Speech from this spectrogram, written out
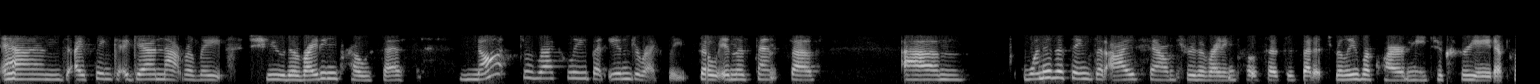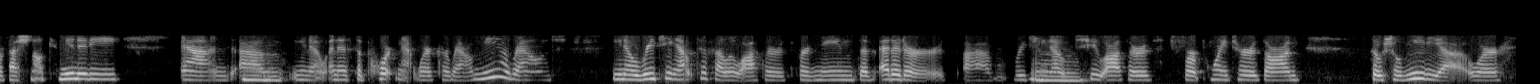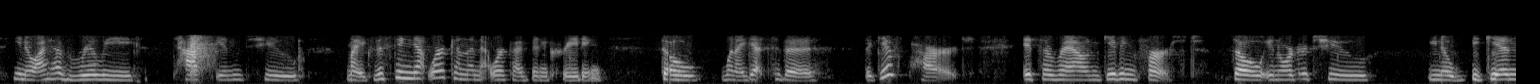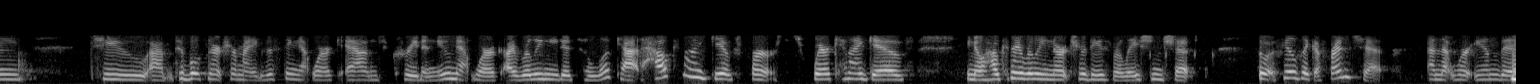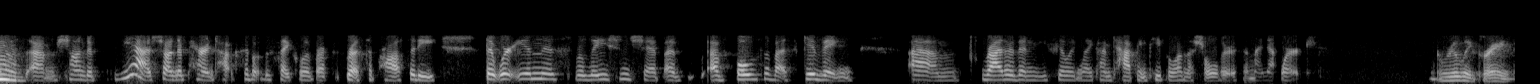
And I think again that relates to the writing process, not directly but indirectly. So in the sense of um, one of the things that I've found through the writing process is that it's really required me to create a professional community and um, mm. you know and a support network around me around you know, reaching out to fellow authors for names of editors, um, reaching mm. out to authors for pointers on social media, or, you know, I have really tapped into my existing network and the network I've been creating. So when I get to the the give part, it's around giving first. So in order to, you know, begin to um, to both nurture my existing network and create a new network, I really needed to look at how can I give first? Where can I give? You know, how can I really nurture these relationships so it feels like a friendship and that we're in this mm. um Shonda yeah, Shonda Paron talks about the cycle of reciprocity that we're in this relationship of of both of us giving um rather than me feeling like I'm tapping people on the shoulders in my network. Really great.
